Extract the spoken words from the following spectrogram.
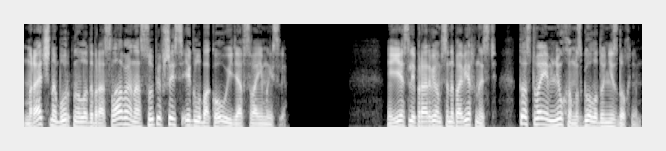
Мрачно буркнула Доброслава, насупившись и глубоко уйдя в свои мысли. «Если прорвемся на поверхность, то с твоим нюхом с голоду не сдохнем.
